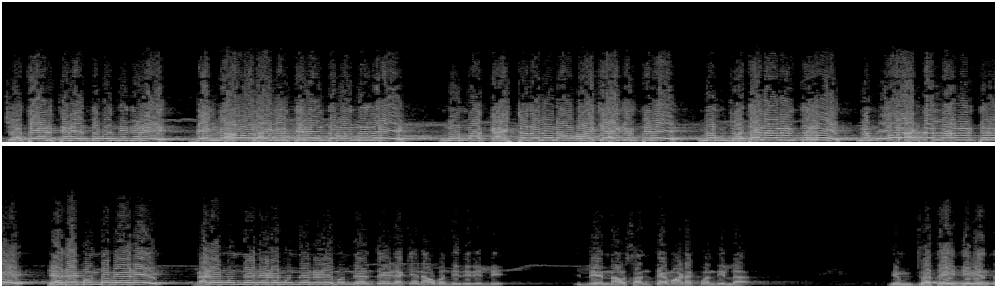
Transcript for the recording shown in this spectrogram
ಜೊತೆ ಇರ್ತೀರಿ ಅಂತ ಬಂದಿದ್ದೀರಿ. ಬೆಂಗಾವಲಾಗಿರ್ತೀರಿ ಅಂತ ಬಂದಿದ್ದೀರಿ. ನಿಮ್ಮ ಕಷ್ಟದಲ್ಲಿ ನಾವು ಭಾಗಿಯಾಗಿರ್ತೀರಿ. ನಿಮ್ ಜೊತೆ ನಾವಿರ್ತೀರಿ. ನಿಮ್ ಹೋರಾಟದಲ್ಲಿ ನಾವಿರ್ತೀರಿ. ಎದೆ ಕುಂದಬೇಡಿ ನಡೆ ಮುಂದೆ ನಡೆ ಮುಂದೆ ನಡೆ ಮುಂದೆ ಅಂತ ಹೇಳಕ್ಕೆ ನಾವು ಬಂದಿದ್ದೀರಿ ಇಲ್ಲಿ. ಇಲ್ಲೇನ್ ನಾವು ಸಂತೆ ಮಾಡಕ್ ಬಂದಿಲ್ಲ. ನಿಮ್ ಜೊತೆ ಇದ್ದೀರಿ ಅಂತ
